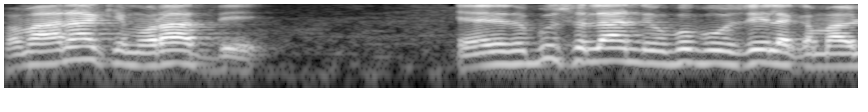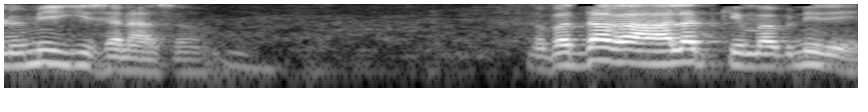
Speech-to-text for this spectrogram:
په معنی کې مراد دی یعنی د بوس لاندې وبو بوزي لکه معلومیږي سناسو نو په دغه حالت کې مبني دی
